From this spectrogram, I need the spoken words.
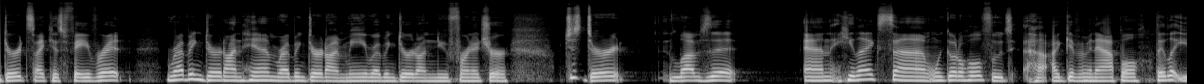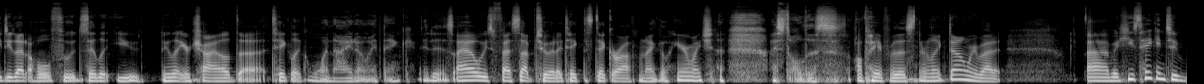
Dirt's like his favorite. Rubbing dirt on him rubbing dirt on me rubbing dirt on new furniture. Just dirt. Loves it and he likes um, we go to Whole Foods. Uh, I give him an apple. They let you do that at Whole Foods. They let you they let your child uh, take like one item. I think it is. I always fess up to it. I take the sticker off and I go, "Here, my, ch- I stole this. I'll pay for this." And they're like, "Don't worry about it." Uh, but he's taken to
